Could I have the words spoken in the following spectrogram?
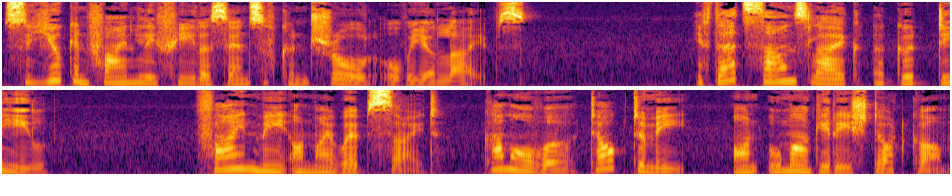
so you can finally feel a sense of control over your lives. If that sounds like a good deal, find me on my website. Come over, talk to me on umagirish.com.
